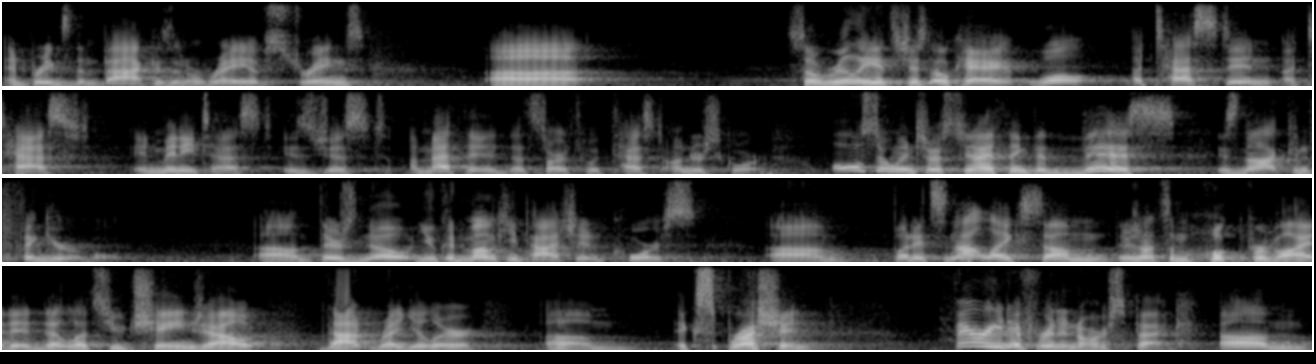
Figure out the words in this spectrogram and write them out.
and brings them back as an array of strings. Uh, so really it's just, okay, well, a test in a test in Minitest is just a method that starts with test underscore. Also interesting, I think that this is not configurable. Um, there's no, you could monkey patch it, of course, um, but it's not like some, there's not some hook provided that lets you change out that regular um, expression. Very different in RSpec. Um,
